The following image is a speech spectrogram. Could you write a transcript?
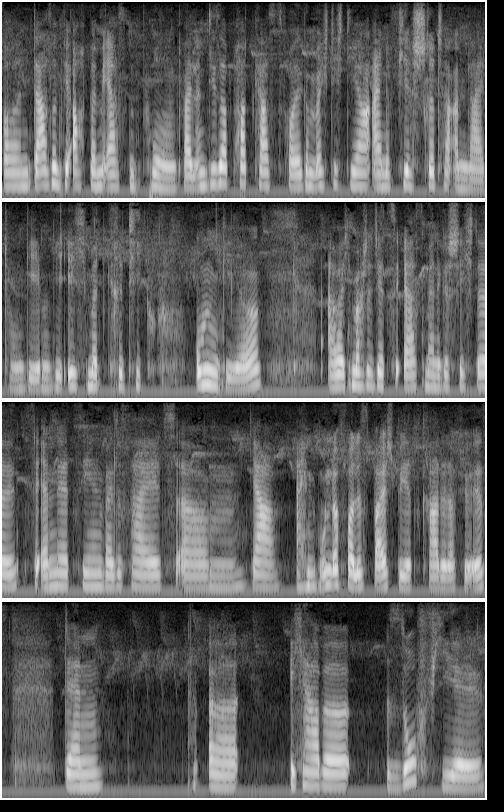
Und da sind wir auch beim ersten Punkt, weil in dieser Podcast-Folge möchte ich dir eine Vier-Schritte-Anleitung geben, wie ich mit Kritik umgehe. Aber ich möchte dir zuerst meine Geschichte zu Ende erzählen, weil das halt ähm, ja, ein wundervolles Beispiel jetzt gerade dafür ist. Denn äh, ich habe so viel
